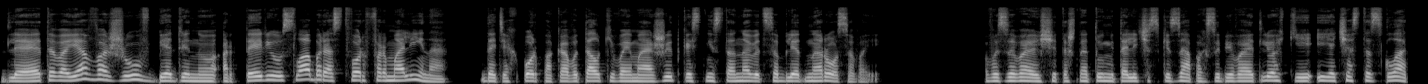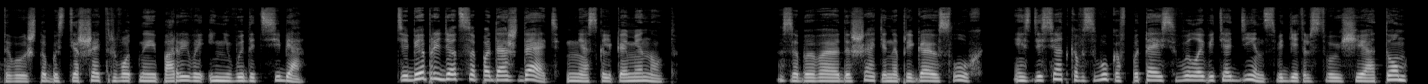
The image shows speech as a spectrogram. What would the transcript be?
Для этого я ввожу в бедренную артерию слабый раствор формалина до тех пор, пока выталкиваемая жидкость не становится бледно-розовой. Вызывающий тошноту металлический запах забивает легкие, и я часто сглатываю, чтобы стершать рвотные порывы и не выдать себя. Тебе придется подождать несколько минут. Забываю дышать и напрягаю слух, из десятков звуков пытаясь выловить один, свидетельствующий о том,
